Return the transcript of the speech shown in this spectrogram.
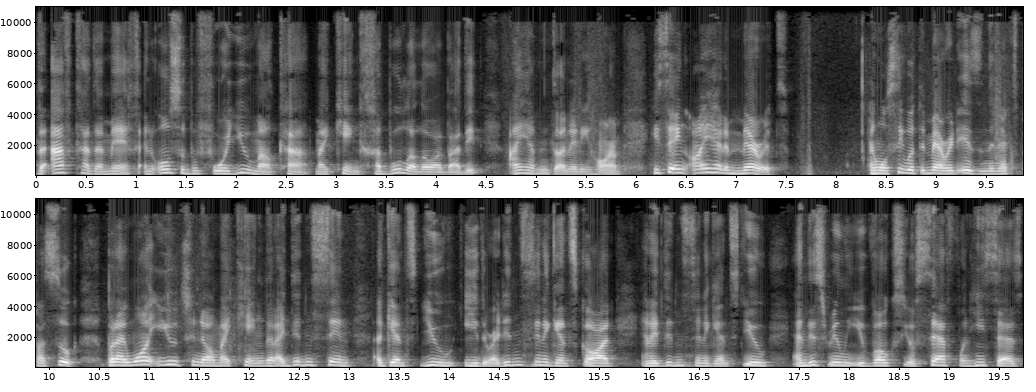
The kadamech, and also before you, Malka, my king, chabula lo avadit, I haven't done any harm. He's saying I had a merit. And we'll see what the merit is in the next pasuk. But I want you to know, my king, that I didn't sin against you either. I didn't sin against God, and I didn't sin against you. And this really evokes Yosef when he says,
